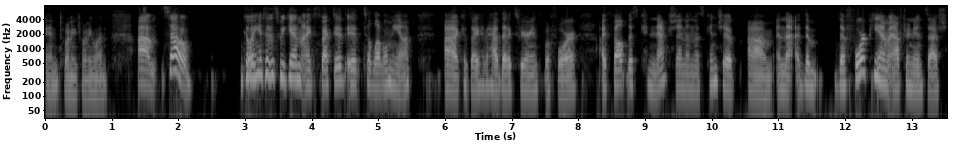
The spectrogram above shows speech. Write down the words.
in 2021. Um, so, going into this weekend, I expected it to level me up because uh, I had had that experience before. I felt this connection and this kinship, um, and the the the 4 p.m. afternoon sesh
